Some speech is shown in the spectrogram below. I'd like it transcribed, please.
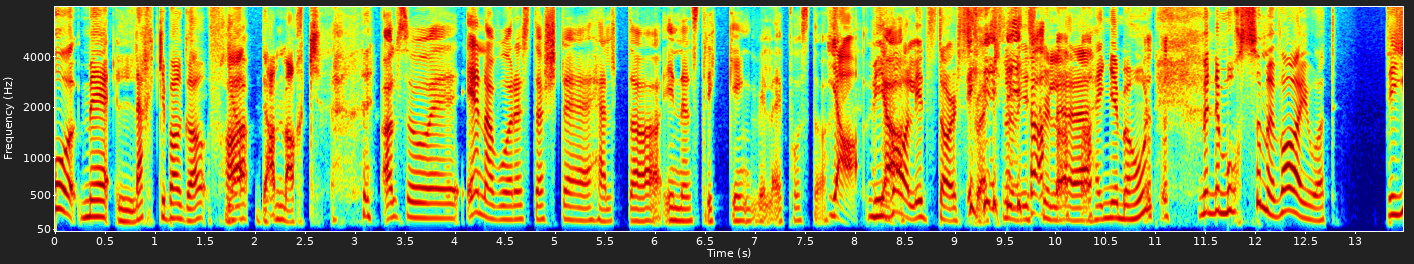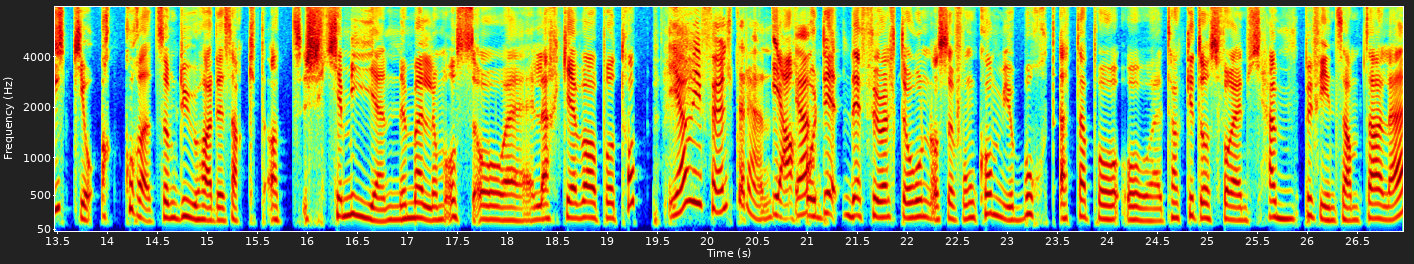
og med Lerke Bagger fra Ja. Danmark. Altså eh, en av våre største helter innen strikking, vil jeg påstå. Ja, vi Ja. var litt starstruck når vi Ja. skulle henge med henne. Men det morsomme var jo at det gikk jo akkurat som du hadde sagt, at kjemien mellom oss og eh, Lerke var på topp. Ja, vi følte den. Ja, og det, det følte hun også, for hun kom jo bort etterpå og eh, takket oss for en kjempefin samtale.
